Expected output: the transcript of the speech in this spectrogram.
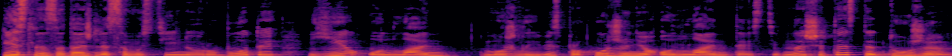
Після задач для самостійної роботи є онлайн. Можливість проходження онлайн-тестів. Наші тести дуже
